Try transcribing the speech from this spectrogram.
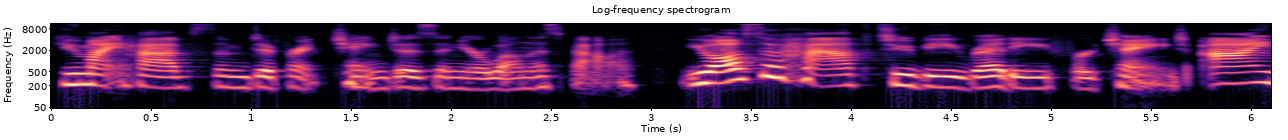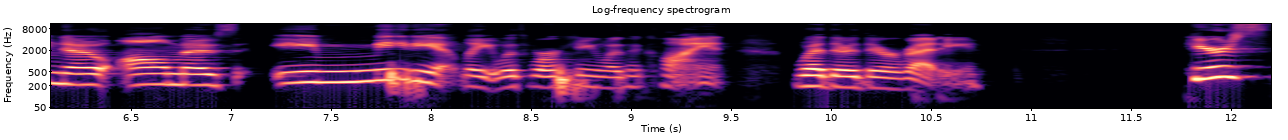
you might have some different changes in your wellness path. You also have to be ready for change. I know almost immediately with working with a client whether they're ready. Here's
